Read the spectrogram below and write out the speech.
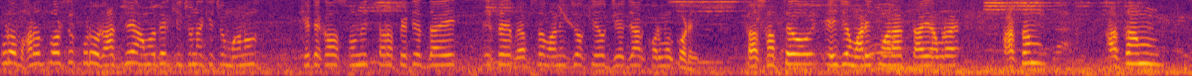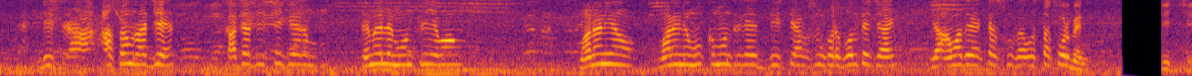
পুরো ভারতবর্ষে, পুরো রাজ্যে আমাদের কিছু না কিছু মানুষ খেটে খাওয়া শ্রমিক, তারা পেটের দায়ে এসে ব্যবসা, বাণিজ্য, কেউ যে যার কর্ম করে। তার সত্ত্বেও এই যে মারিক মারা, তাই আমরা আসাম আসাম আসাম রাজ্যের কাছাড় ডিস্ট্রিক্টের এমএলএ, মন্ত্রী এবং মাননীয় মাননীয় মুখ্যমন্ত্রীকে দৃষ্টি আকর্ষণ করে বলতে চাই যে আমাদের একটা সুব্যবস্থা করবেন। দিচ্ছে।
